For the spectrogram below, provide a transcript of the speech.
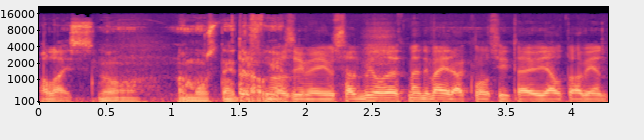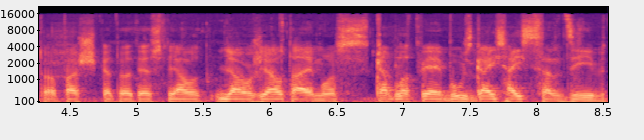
palaistas no no mūsu nedraugiem. Tas nozīmē, jūs atbildat man vairāk klausītāju jautā vienu to pašu, skatoties ļau, ļaužu jautājumos, kad Latvijai būs gaisa aizsardzība.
